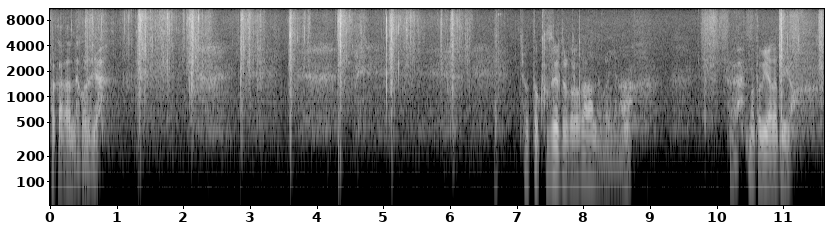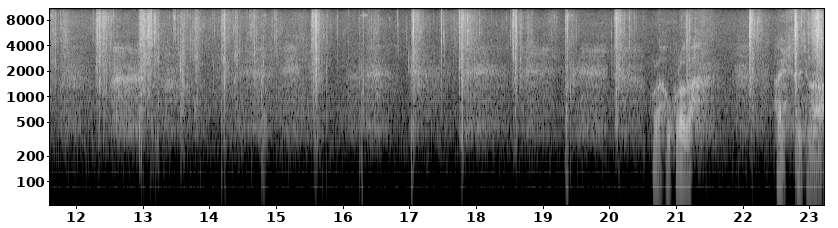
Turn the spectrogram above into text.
わからんなこれじゃちょっと崩れてるかわからんなこれじゃなまとめ上がってみようほらほこらが。はい失礼します。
